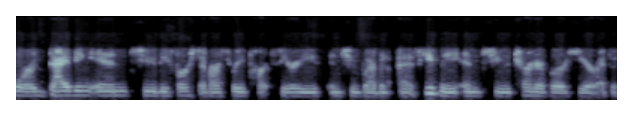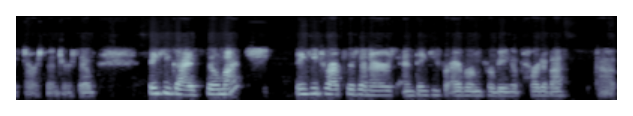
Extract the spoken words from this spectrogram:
for diving into the first of our three-part series into web, uh, excuse me, into turnover here at the Star Center. So thank you guys so much. Thank you to our presenters and thank you for everyone for being a part of us uh,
